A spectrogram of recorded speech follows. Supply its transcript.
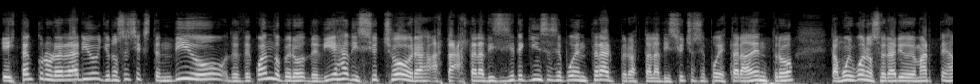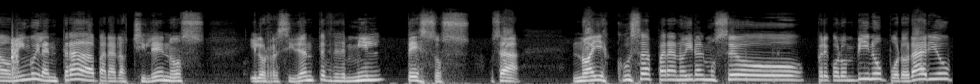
Están con horario, yo no sé si extendido, desde cuándo, pero de 10 a 18 horas, hasta, hasta las 17.15 se puede entrar, pero hasta las 18 se puede estar adentro. Está muy bueno ese horario de martes a domingo y la entrada para los chilenos y los residentes de mil pesos. O sea, no hay excusa para no ir al Museo Precolombino por horario,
